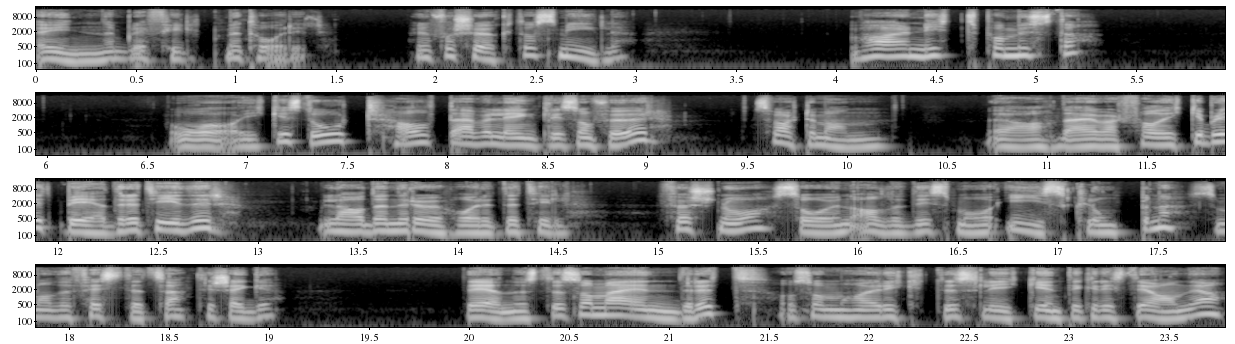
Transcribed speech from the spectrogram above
Øynene ble fylt med tårer. Hun forsøkte å smile. Hva er nytt på Musta? Å, ikke stort, alt er vel egentlig som før, svarte mannen. Ja, det er i hvert fall ikke blitt bedre tider, la den rødhårede til. Først nå så hun alle de små isklumpene som hadde festet seg til skjegget. Det eneste som er endret, og som har ryktes like inn til Kristiania,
